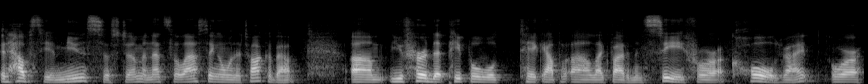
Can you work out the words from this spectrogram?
It helps the immune system, and that's the last thing I want to talk about. Um, you've heard that people will take uh, like vitamin C for a cold, right? Or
